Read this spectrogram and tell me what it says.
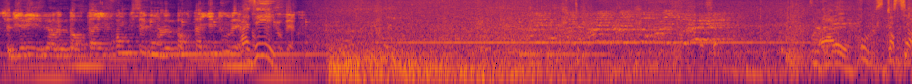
Se dirige vers le portail. Franck, c'est bon, le portail est ouvert. Vas-y. Allez. Oh, station.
